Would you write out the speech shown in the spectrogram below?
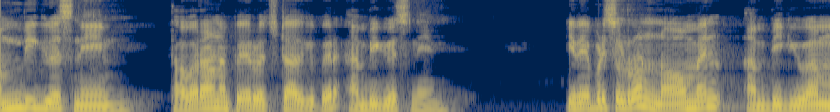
ambiguous name தவறான பேர் வச்சுட்டா அதுக்கு பேர் அம்பிகுவஸ் நேம் இதை எப்படி சொல்கிறோம் nomen ambiguum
